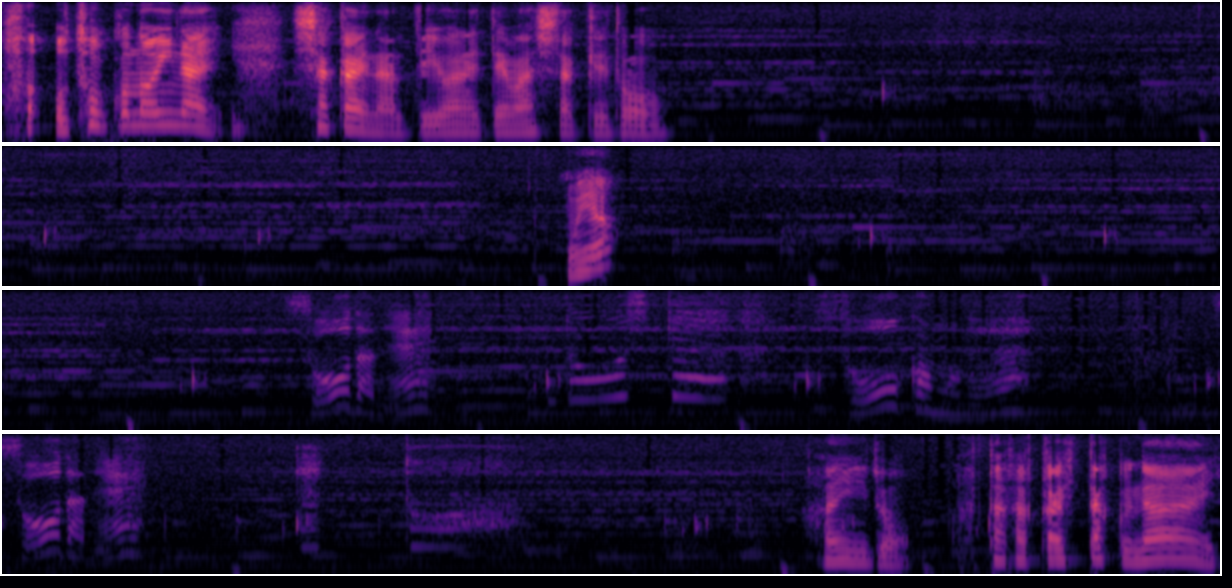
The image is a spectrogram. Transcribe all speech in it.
男のいない社会なんて言われてましたけど、おや？そうだねどうして？そうかもねそうだねえっと入ろう。働かしたくない。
